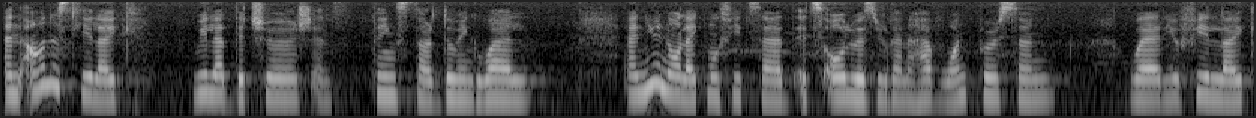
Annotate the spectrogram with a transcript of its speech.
And honestly, like, we let the church and things start doing well. And you know, like Mufid said, it's always you're going to have one person where you feel like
